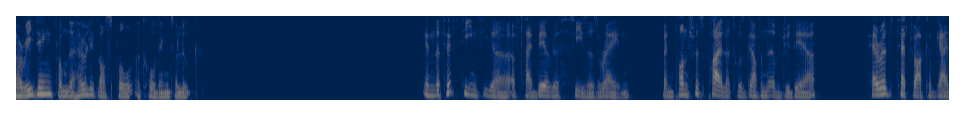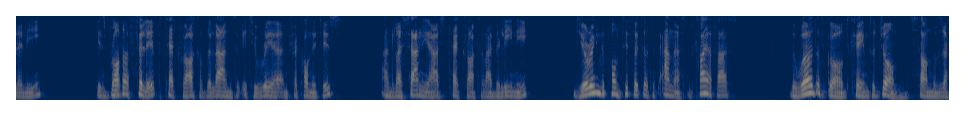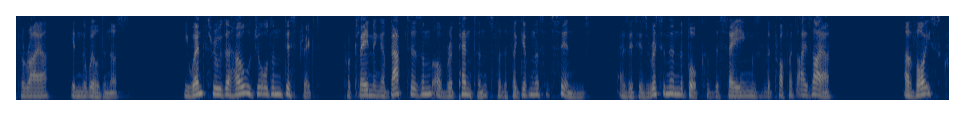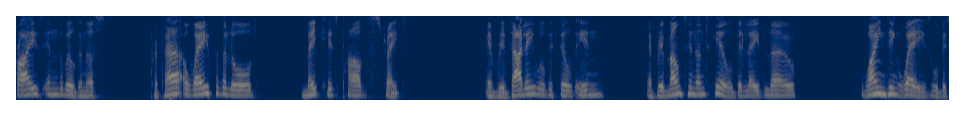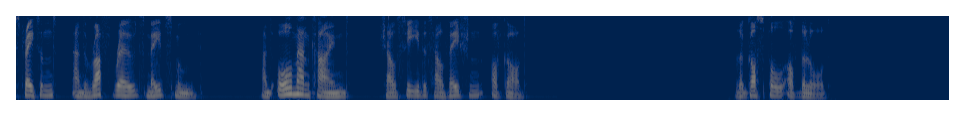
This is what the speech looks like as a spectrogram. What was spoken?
A reading from the Holy Gospel according to Luke. In the fifteenth year of Tiberius Caesar's reign, when Pontius Pilate was governor of Judea, Herod tetrarch of Galilee, his brother Philip tetrarch of the lands of Iturea and Trachonitis, and Lysanias tetrarch of Abilene, during the pontificate of Annas and Caiaphas, the word of God came to John, son of Zechariah, in the wilderness. He went through the whole Jordan district, proclaiming a baptism of repentance for the forgiveness of sins, as it is written in the book of the sayings of the prophet Isaiah. A voice cries in the wilderness, Prepare a way for the Lord, make his paths straight. Every valley will be filled in, every mountain and hill be laid low. Winding ways will be straightened, and rough roads made smooth and all mankind shall see the salvation of God. The Gospel of the Lord.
